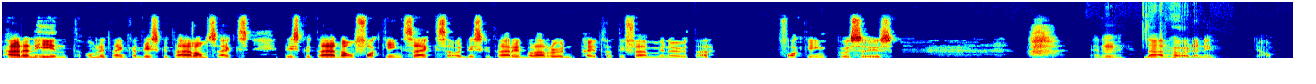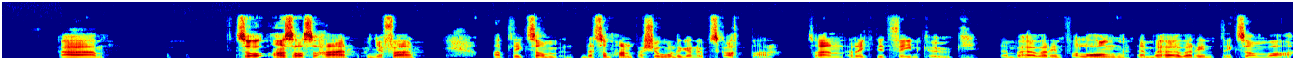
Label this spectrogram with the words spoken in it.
Här är en hint. Om ni tänker diskutera om sex. Diskutera om fucking sex. Och diskutera bara runt i 35 minuter. Fucking pussies. Anyway. Mm, där hörde ni. Ja. Uh, så han sa så här ungefär. Att liksom det som han personligen uppskattar så en riktigt fin kuk. Den behöver inte vara lång. Den behöver inte liksom vara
